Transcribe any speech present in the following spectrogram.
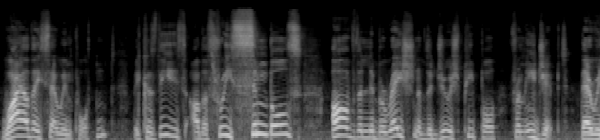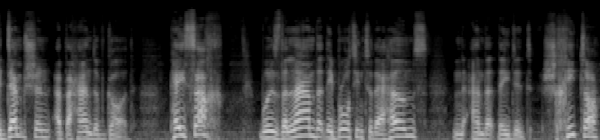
Why are they so important? Because these are the three symbols of the liberation of the Jewish people from Egypt, their redemption at the hand of God. Pesach was the lamb that they brought into their homes and, and that they did shechita.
